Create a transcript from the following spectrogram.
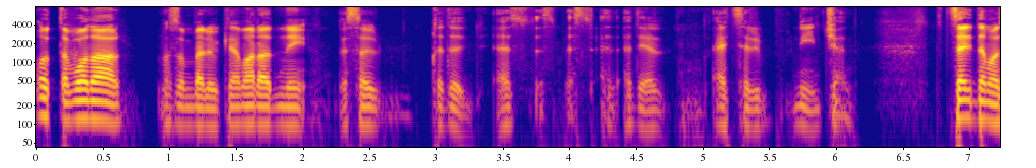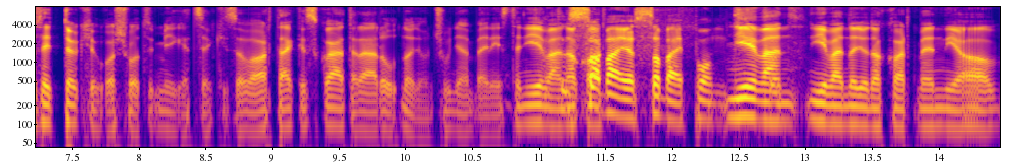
ott a vonal, azon belül kell maradni, ez, tehát ez, ez, ez, ez, ez egyszerű nincsen. Szerintem az egy tök jogos volt, hogy még egyszer kizavarták, ez Quattararo nagyon csúnyán benézte. Nyilván hát akart, szabály a szabály, pont. Nyilván, nyilván nagyon akart menni a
